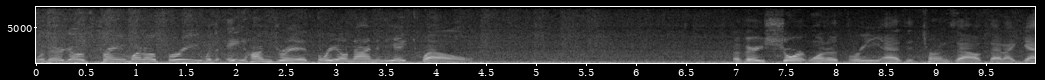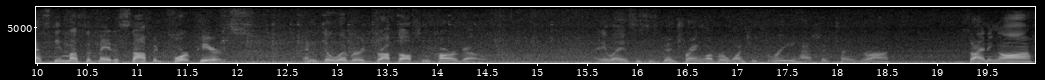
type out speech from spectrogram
Well, there goes train 103 with 800, 309, and the 812. A very short 103, as it turns out that I guess he must have made a stop in Fort Pierce and delivered, dropped off some cargo. Anyways, this has been Train Lover 123, hashtag Trains Rock, signing off.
